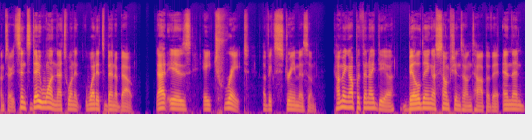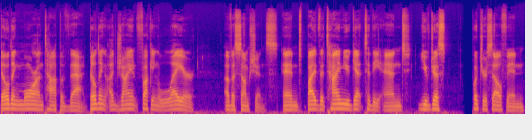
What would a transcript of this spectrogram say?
I'm sorry, since day 1 that's what it what it's been about. That is a trait of extremism. Coming up with an idea, building assumptions on top of it, and then building more on top of that. Building a giant fucking layer of assumptions. And by the time you get to the end, you've just put yourself in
